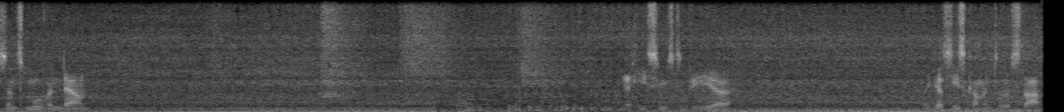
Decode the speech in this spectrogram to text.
since moving down. Yeah, he seems to be, uh, I guess he's coming to a stop.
